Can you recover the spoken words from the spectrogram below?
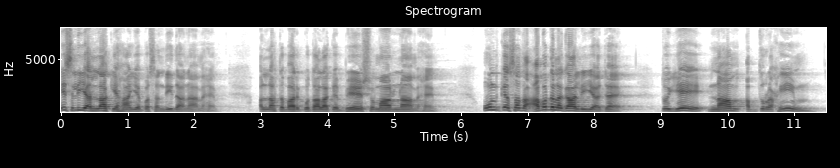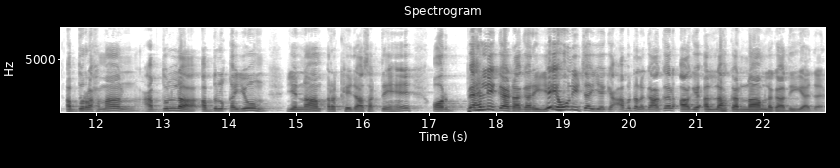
इसलिए अल्लाह के यहाँ यह पसंदीदा नाम है। अल्लाह तबारक ताली के बेशुमार नाम हैं। उनके साथ अबद लगा लिया जाए तो ये नाम अब्दुलरहीम अब्दुलरहमान अब्दुल्ला, अब्दुल क़यूम ये नाम रखे जा सकते हैं। और पहली कैटागरी यही होनी चाहिए कि अब्द लगाकर आगे अल्लाह का नाम लगा दिया जाए।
